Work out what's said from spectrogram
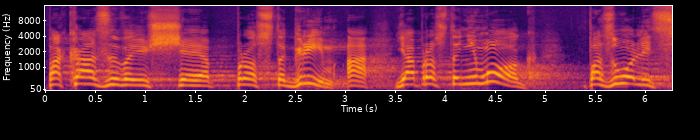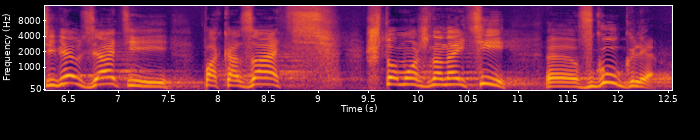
показывающая просто грим. А я просто не мог позволить себе взять и показать, что можно найти э, в Гугле.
